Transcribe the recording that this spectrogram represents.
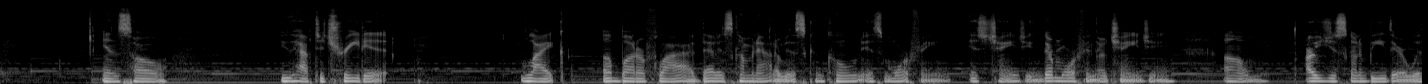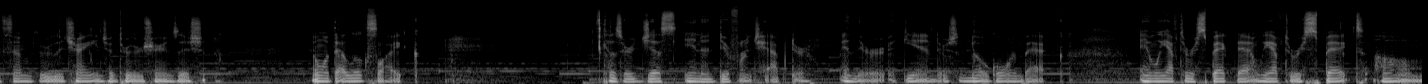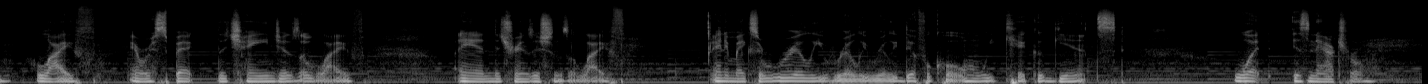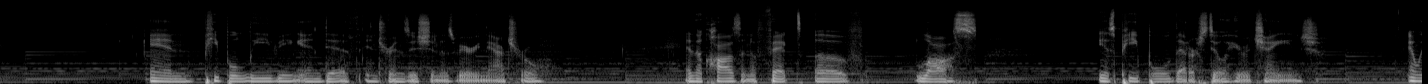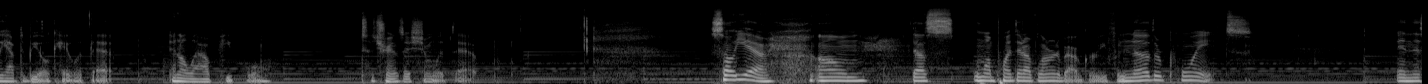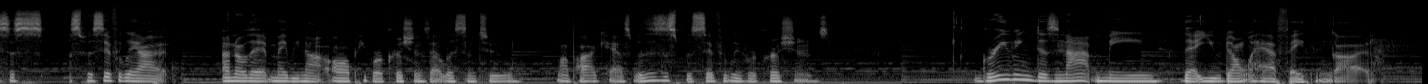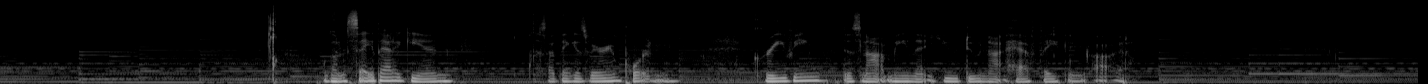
And so you have to treat it like a butterfly that is coming out of its cocoon is morphing is changing. They're morphing they're changing. Um, are you just going to be there with them through the change and through the transition and what that looks like? Because they're just in a different chapter. And there, again, there's no going back. And we have to respect that. And we have to respect um, life and respect the changes of life and the transitions of life. And it makes it really, really, really difficult when we kick against what is natural. And people leaving and death and transition is very natural. And the cause and effect of loss is people that are still here change. And we have to be okay with that and allow people to transition with that. So yeah, um that's one point that I've learned about grief. Another point and this is specifically I I know that maybe not all people are Christians that listen to my podcast, but this is specifically for Christians. Grieving does not mean that you don't have faith in God. I'm going to say that again because I think it's very important. Grieving does not mean that you do not have faith in God.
